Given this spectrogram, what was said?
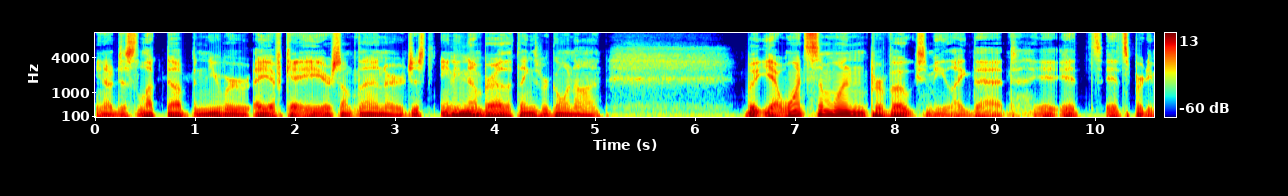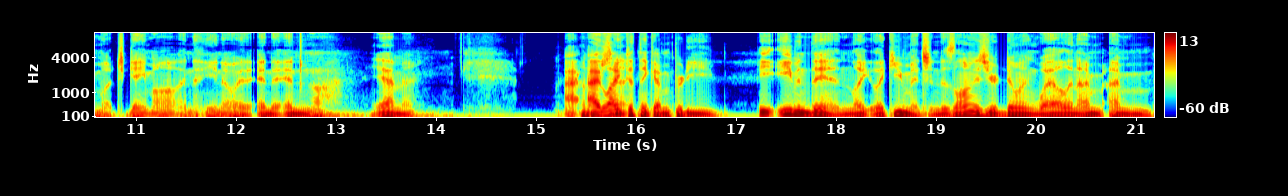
you know, just lucked up and you were AFK or something, or just any Mhm. number of other things were going on. But yeah, once someone provokes me like that, it, it's it's pretty much game on, you know. And and Yeah, man. I, I like to think I'm pretty. Even then, like like you mentioned, as long as you're doing well and I'm I'm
